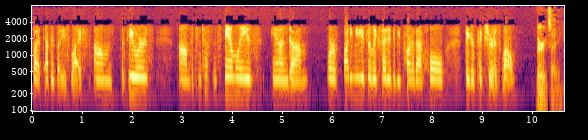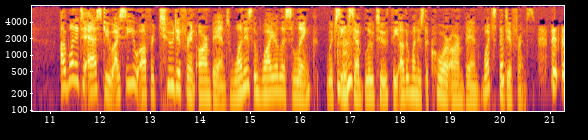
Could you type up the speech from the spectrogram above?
but everybody's life. Um, the viewers, um, the contestants' families, and um, we're Body Media is really excited to be part of that whole bigger picture as well. Very exciting. I wanted to ask you, I see you offer two different armbands. One is the wireless link, which Mm-hmm. seems to have Bluetooth. The other one is the core armband. What's the difference? The, the,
